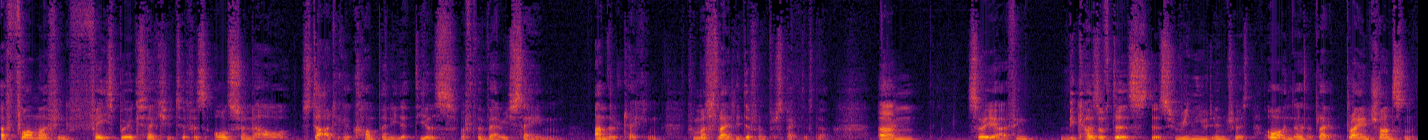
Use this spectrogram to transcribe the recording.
a former, I think, Facebook executive is also now starting a company that deals with the very same undertaking from a slightly different perspective, though. Um, so yeah, I think because of this, this renewed interest. Oh, and uh, Bri- Bryan Johnson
